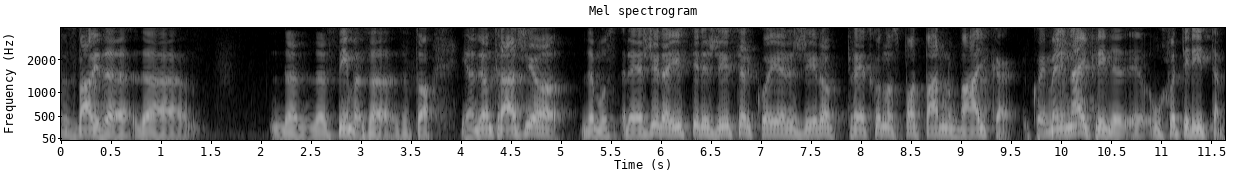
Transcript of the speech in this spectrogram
zvali da, da, da, da snima za, za to. I onda je on tražio da mu režira isti režiser koji je režirao prethodno spot Parnog Valjka, koji je meni najkrivlje, e, uhvati ritam.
